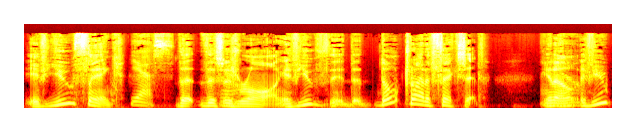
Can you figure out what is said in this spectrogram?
If you think yes, that this is wrong, if you th- th- don't try to fix it, you know, if you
